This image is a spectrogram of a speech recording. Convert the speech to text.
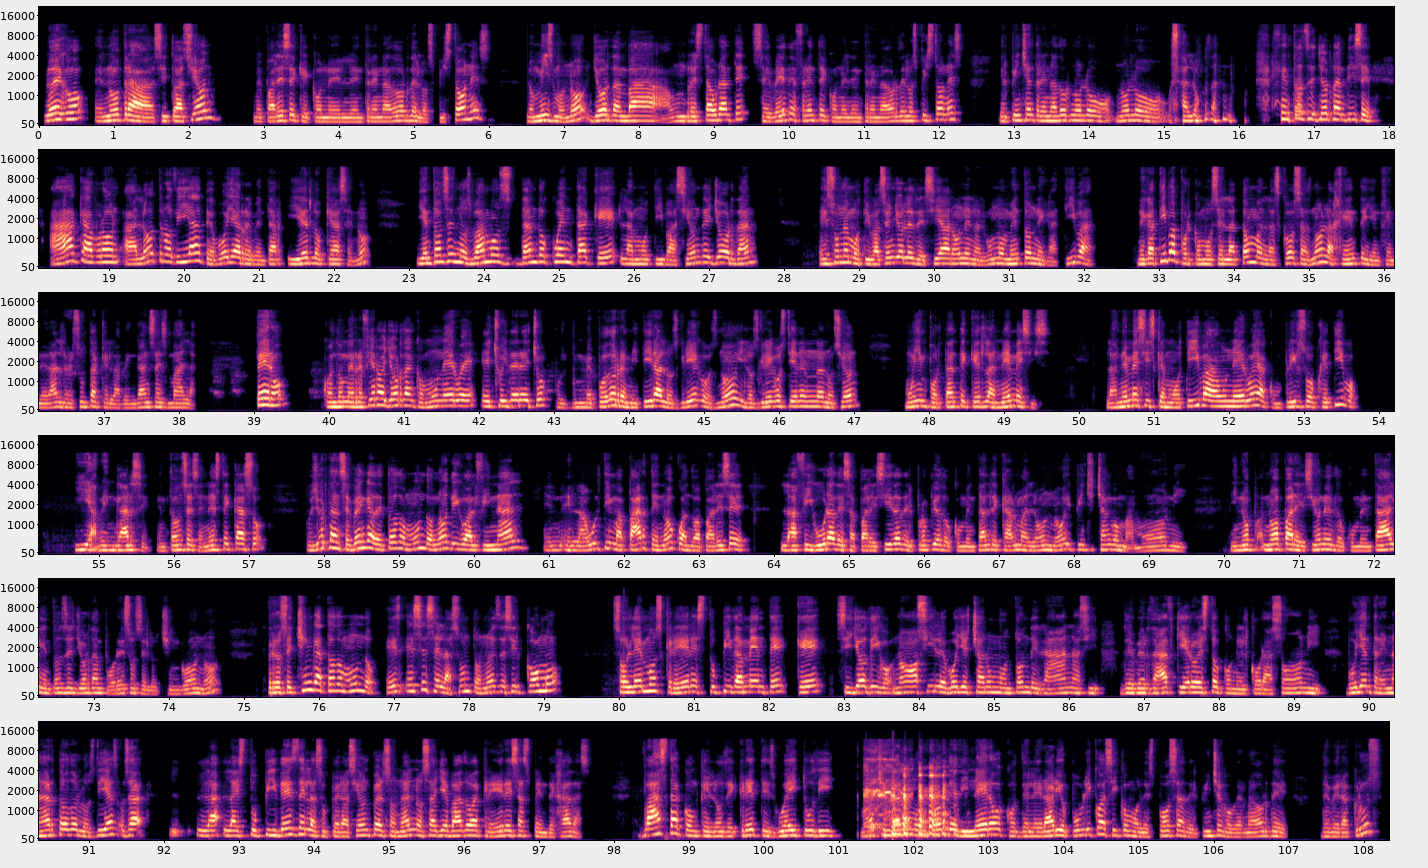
Luego, en otra situación, me parece que con el entrenador de los Pistones, lo mismo, ¿no? Jordan va a un restaurante, se ve de frente con el entrenador de los Pistones y el pinche entrenador no lo, no lo saluda. ¿no? Entonces Jordan dice, ah, cabrón, al otro día te voy a reventar. Y es lo que hace, ¿no? Y entonces nos vamos dando cuenta que la motivación de Jordan es una motivación, yo le decía a Aaron en algún momento, negativa. Negativa por cómo se la toman las cosas, ¿no? La gente y en general resulta que la venganza es mala. Pero cuando me refiero a Jordan como un héroe hecho y derecho, pues me puedo remitir a los griegos, ¿no? Y los griegos tienen una noción muy importante que es la némesis. La némesis que motiva a un héroe a cumplir su objetivo y a vengarse. Entonces, en este caso, pues Jordan se venga de todo mundo, ¿no? Digo, al final, en, en la última parte, ¿no? Cuando aparece la figura desaparecida del propio documental de Karl Malone, ¿no? Y pinche chango mamón y, y no, no apareció en el documental y entonces Jordan por eso se lo chingó, ¿no? Pero se chinga a todo mundo, es, ese es el asunto, ¿no? Es decir, cómo solemos creer estúpidamente que si yo digo, no, sí, le voy a echar un montón de ganas y de verdad quiero esto con el corazón y voy a entrenar todos los días, o sea, la, la estupidez de la superación personal nos ha llevado a creer esas pendejadas. Basta con que lo decretes, güey, tú di, va a chingar un montón de dinero con, del erario público, así como la esposa del pinche gobernador de, de Veracruz,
